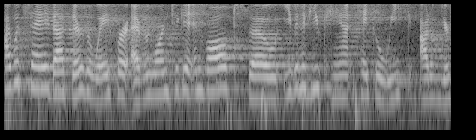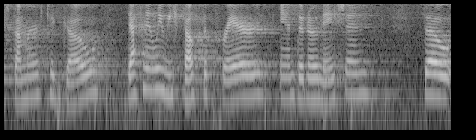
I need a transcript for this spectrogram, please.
I would say that there's a way for everyone to get involved. So even if you can't take a week out of your summer to go, definitely we felt the prayers and the donations. So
